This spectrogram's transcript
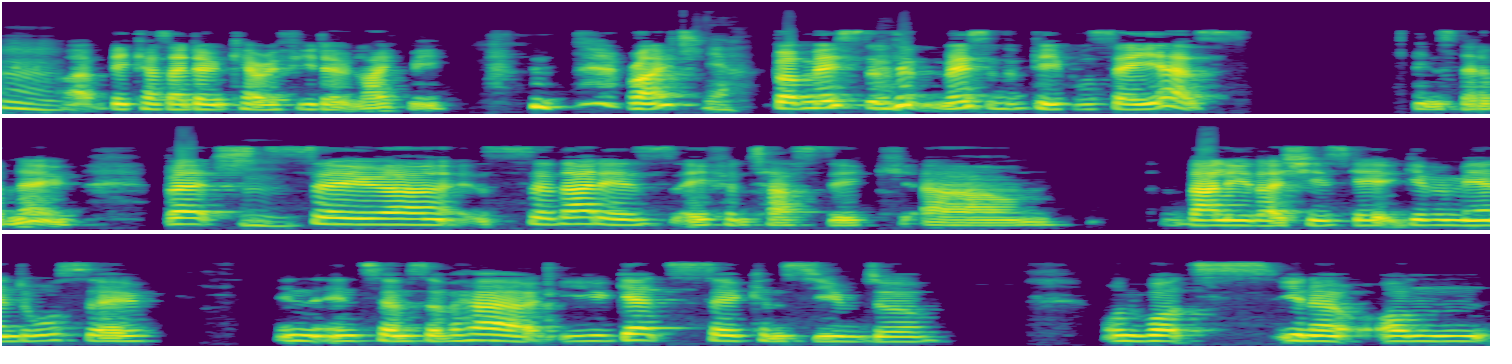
Mm. uh, because I don't care if you don't like me, right? Yeah. But most of the most of the people say yes instead of no. But Mm. so uh, so that is a fantastic um, value that she's g- given me, and also in in terms of her, you get so consumed of on what's you know on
